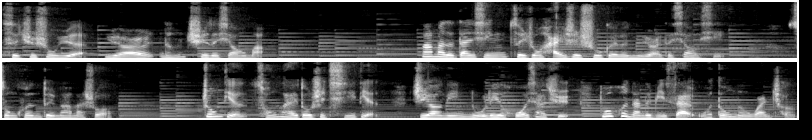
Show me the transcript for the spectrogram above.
此去数月，女儿能吃得消吗？妈妈的担心最终还是输给了女儿的孝心。宋坤对妈妈说：“终点从来都是起点，只要您努力活下去，多困难的比赛我都能完成。”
